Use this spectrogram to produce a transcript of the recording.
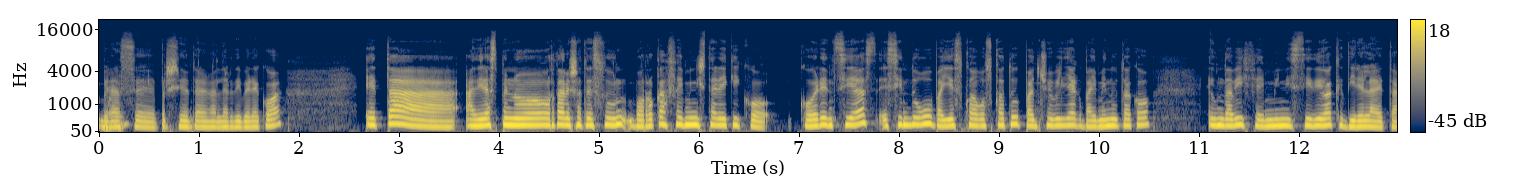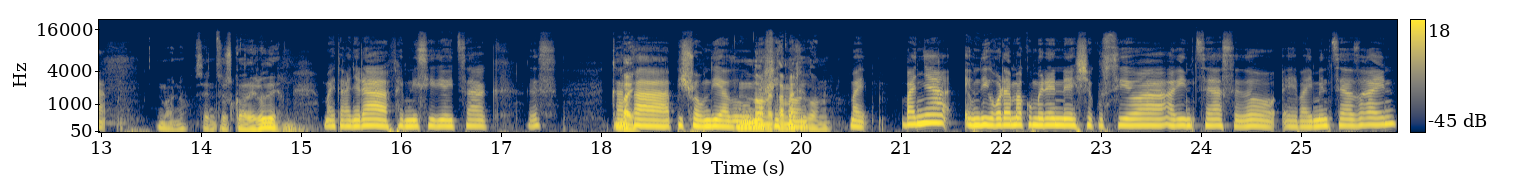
beraz e, presidentearen alderdi berekoa, eta adirazpen hortan esatezun, borroka feministarekiko koherentziaz ezin dugu baiezkoa bozkatu Pantxo Bilak baimendutako eundabi feminizidioak direla eta. Bueno, zentzuzkoa dirudi. Baita gainera feminizidio hitzak, ez? Karga pixua handia du Non eta Mexikon. Bai. Baina, eundik gora emakumeren esekuzioa agintzeaz edo e, baimentzeaz gain,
